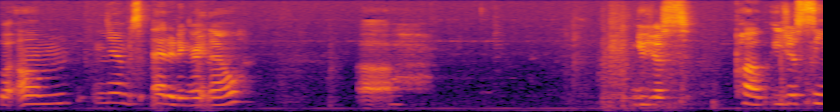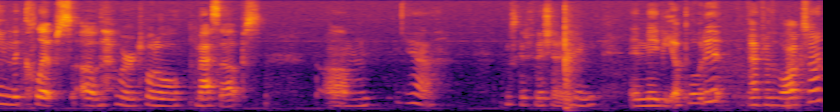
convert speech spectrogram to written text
But, um, yeah, I'm just editing right now. Uh, you just, pub, you just seen the clips of that were total mess ups. Um, yeah. I'm just gonna finish editing and maybe upload it after the vlog's on.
